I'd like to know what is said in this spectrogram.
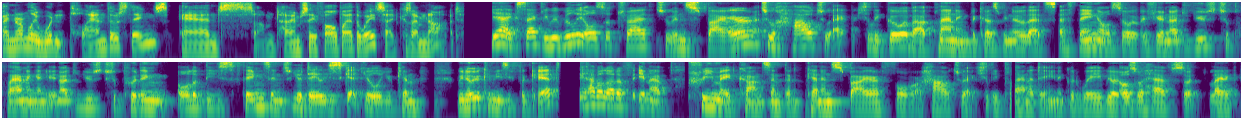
I normally wouldn't plan those things. And sometimes they fall by the wayside because I'm not. Yeah, exactly. We really also try to inspire to how to actually go about planning because we know that's a thing also. If you're not used to planning and you're not used to putting all of these things into your daily schedule, you can, we know you can easily forget. We have a lot of in-app pre-made content that can inspire for how to actually plan a day in a good way. We also have sort of like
